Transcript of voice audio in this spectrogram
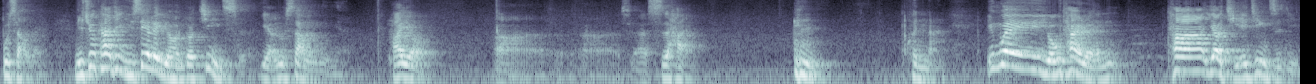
不少人。你就看见以色列有很多禁词，耶路撒冷里面，还有啊啊呃死海 困难，因为犹太人他要洁净自己，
